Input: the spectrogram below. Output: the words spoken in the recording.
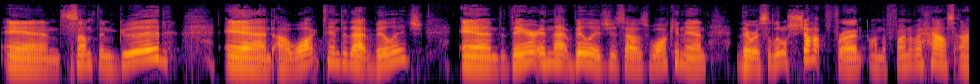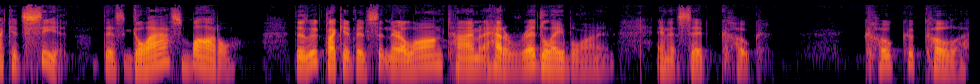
and something good. And I walked into that village. And there in that village, as I was walking in, there was a little shop front on the front of a house, and I could see it this glass bottle that looked like it had been sitting there a long time, and it had a red label on it. And it said Coke. Coca Cola.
